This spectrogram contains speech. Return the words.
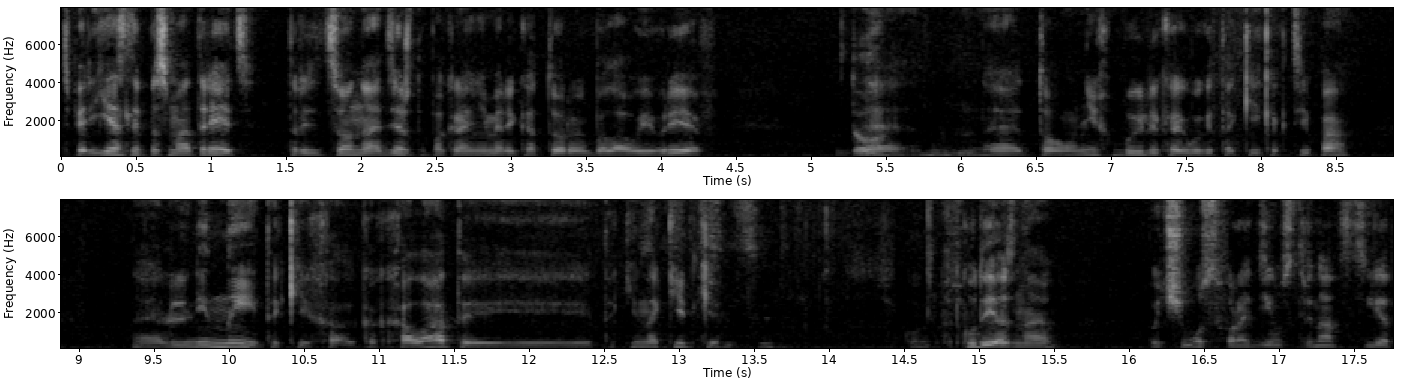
Теперь, если посмотреть традиционную одежду, по крайней мере, которая была у евреев, До? э, э, то у них были как бы такие, как типа льняные, такие, как халаты и такие накидки. Откуда я знаю? Почему Сфарадим с 13 лет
